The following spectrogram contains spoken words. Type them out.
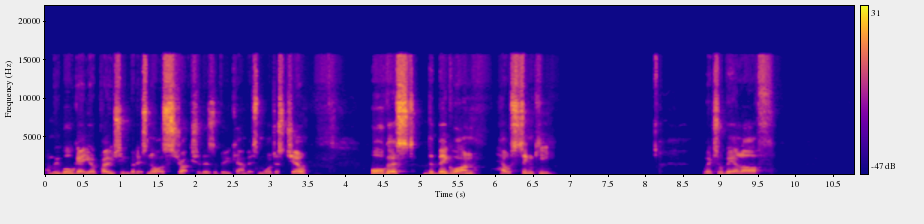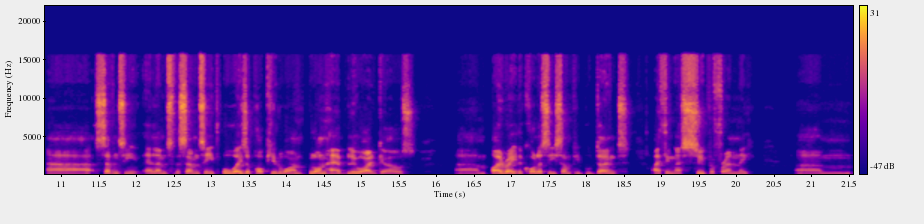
and we will get you approaching, but it's not as structured as a boot camp. It's more just chill. August, the big one, Helsinki, which will be a laugh. Uh, 17th, 11th to the 17th, always a popular one. Blonde hair, blue eyed girls. Um, I rate the quality. Some people don't. I think they're super friendly. Um,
